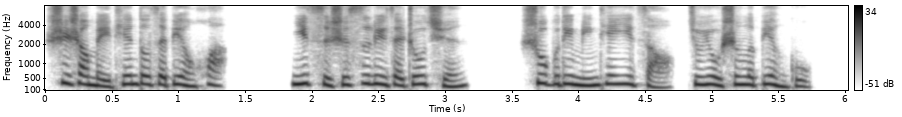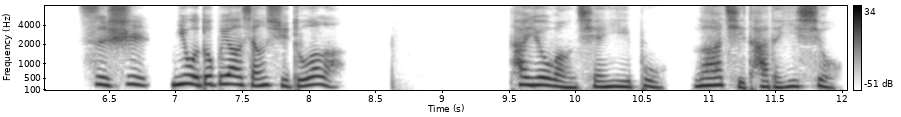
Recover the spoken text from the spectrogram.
世上每天都在变化，你此时思虑再周全，说不定明天一早就又生了变故。此事你我都不要想许多了。他又往前一步，拉起他的衣袖。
